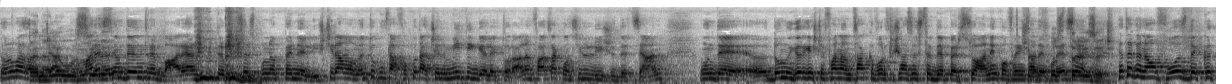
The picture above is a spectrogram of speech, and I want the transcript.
Domnul Bazangean, PNL-ul un în mare sine- semn de întrebare ar fi trebuit să spună peneliștii la momentul când s-a făcut acel meeting electoral în fața Consiliului Județean, unde uh, domnul Gheorghe Ștefan a anunțat că vor fi 600 de persoane în conferința Și au de fost presă. 30. Iată că n-au fost decât,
